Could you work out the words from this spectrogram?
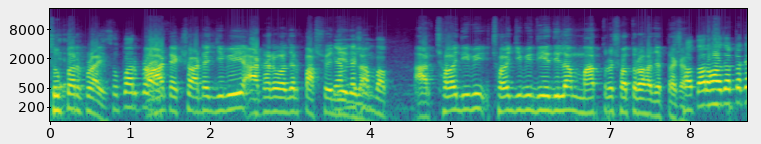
সুপার প্রাইস সুপার প্রাইস আট একশো আঠাশ জিবি আঠারো হাজার পাঁচশো দিয়ে দিলাম। সম্ভব? আর ছয় জিবি ছয় জিবি দিয়ে দিলাম মাত্র সতেরো হাজার টাকা। সতেরো হাজার টাকা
